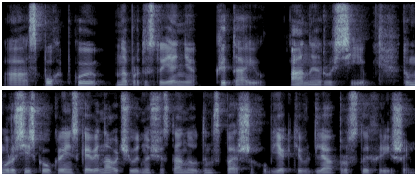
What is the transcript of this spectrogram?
а з похибкою на протистояння Китаю, а не Росії. Тому російсько-українська війна, очевидно, що стане одним з перших об'єктів для простих рішень.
